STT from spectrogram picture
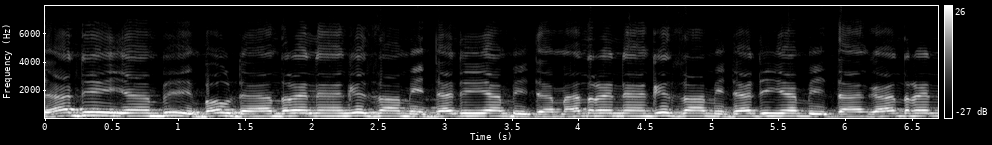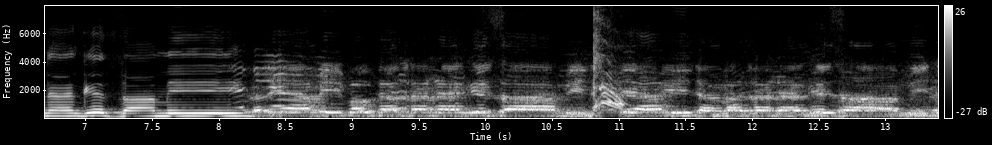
တတိယံပိဗုဒ္ဓံတရဏံကိစ္ဆာမိတတိယပိဓမ္မံတရဏံကိစ္ဆာမိတတိယပိသံဃံတရဏံကိစ္ဆာမိတတိယမိဗုဒ္ဓံတဏ္ဍကိသာမိဒုတိယမိဓမ္မံတဏ္ဍကိသာမိတ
